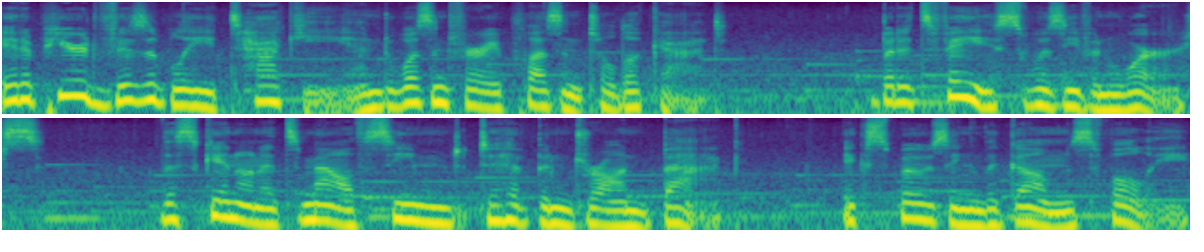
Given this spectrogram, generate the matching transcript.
It appeared visibly tacky and wasn't very pleasant to look at, but its face was even worse. The skin on its mouth seemed to have been drawn back, exposing the gums fully,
